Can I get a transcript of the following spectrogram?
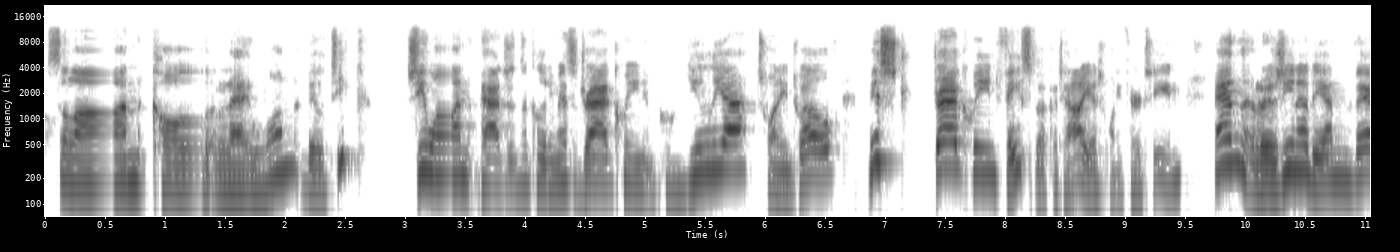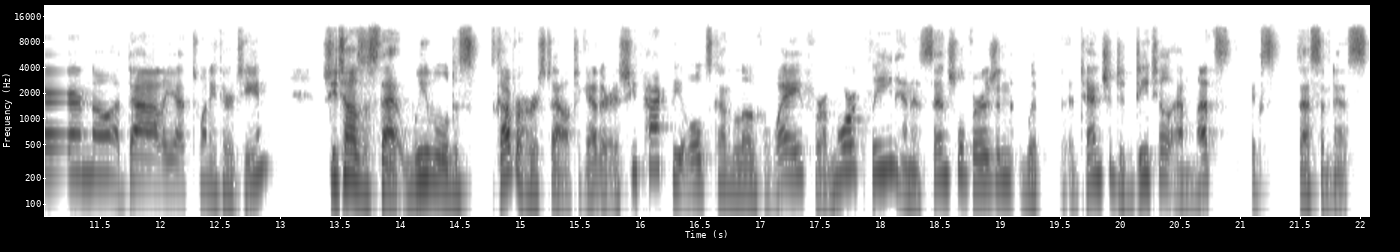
salon called Le One Boutique. She won pageants including Miss Drag Queen Puglia 2012, Miss Drag Queen Facebook Italia 2013, and Regina di Inverno Italia 2013. She tells us that we will discover her style together as she packed the old Skandalove away for a more clean and essential version with attention to detail and less excessiveness.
